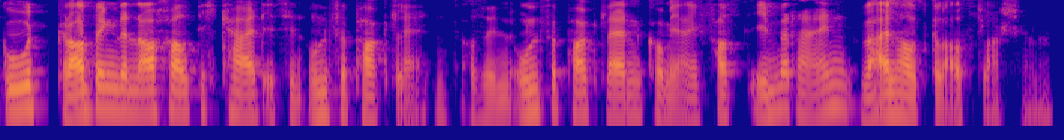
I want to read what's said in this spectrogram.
gut, gut, gerade wegen der Nachhaltigkeit, ist in Unverpacktläden. Also in Unverpacktläden komme ich eigentlich fast immer rein, weil halt Glasflasche. Ne?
